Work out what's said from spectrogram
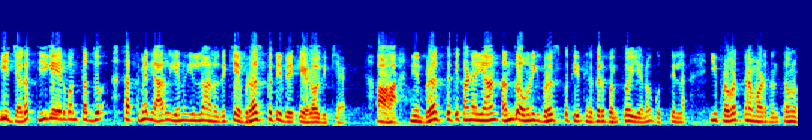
ಈ ಜಗತ್ತು ಹೀಗೆ ಇರುವಂಥದ್ದು ಸತ್ತ ಮೇಲೆ ಯಾರು ಏನು ಇಲ್ಲ ಅನ್ನೋದಕ್ಕೆ ಬೃಹಸ್ಪತಿ ಬೇಕೇ ಹೇಳೋದಕ್ಕೆ. ಆಹಾ, ನೀನು ಬೃಹಸ್ಪತಿ ಕಾಣಯ್ಯ ಅಂತಂದು ಅವನಿಗೆ ಬೃಹಸ್ಪತಿ ಅಂತ ಹೆಸರು ಬಂತೋ ಏನೋ ಗೊತ್ತಿಲ್ಲ. ಈ ಪ್ರವರ್ತನ ಮಾಡಿದಂಥವನು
